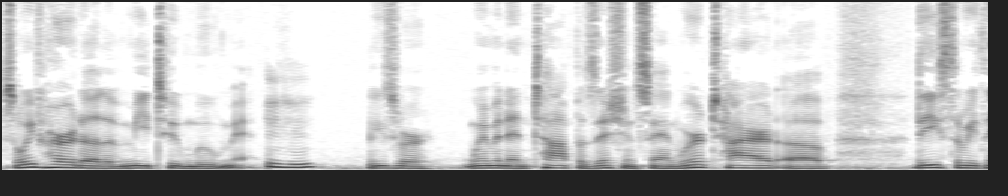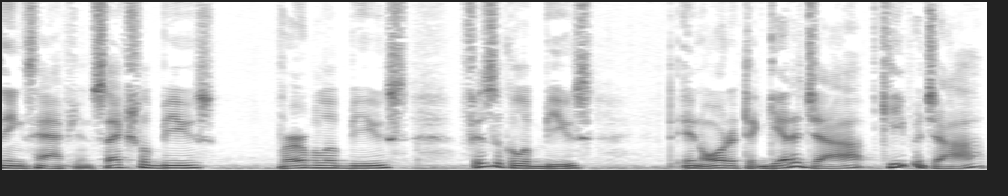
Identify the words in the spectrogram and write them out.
So we've heard of the Me Too movement. Mm-hmm. These were women in top positions saying, We're tired of these three things happening sexual abuse, verbal abuse, physical abuse, in order to get a job, keep a job,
